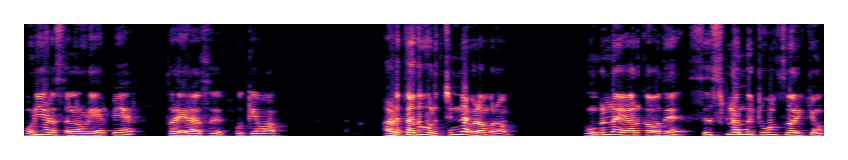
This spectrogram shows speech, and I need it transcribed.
முடியரசனுடைய இயற்பெயர் துறைராசு ஓகேவா அடுத்தது ஒரு சின்ன விளம்பரம். உங்களில் யாருக்காவது சிக்ஸ்த்லேருந்து டுவெல்த் வரைக்கும்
